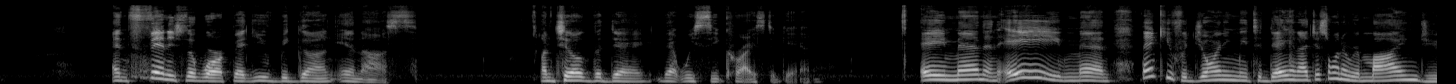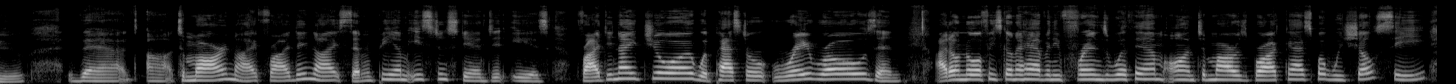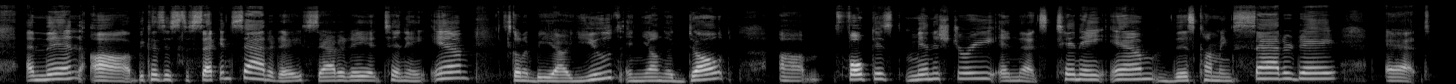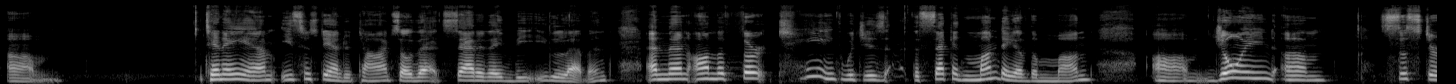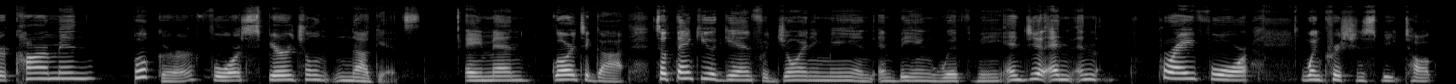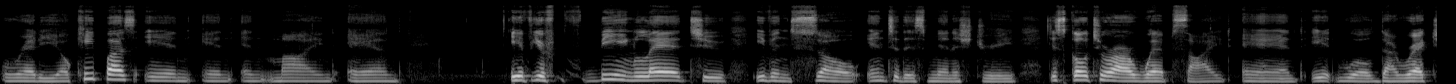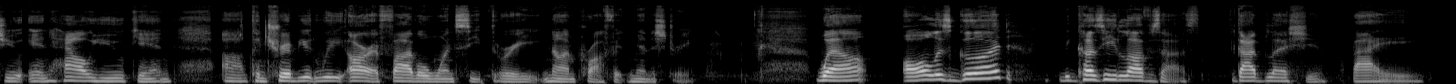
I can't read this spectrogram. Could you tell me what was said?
and finish the work that you've begun in us until the day that we see Christ again. Amen and amen. Thank you for joining me today. And I just want to remind you that uh, tomorrow night, Friday night, 7 p.m. Eastern Standard, is Friday Night Joy with Pastor Ray Rose. And I don't know if he's going to have any friends with him on tomorrow's broadcast, but we shall see. And then, uh, because it's the second Saturday, Saturday at 10 a.m., it's going to be our youth and young adult um, focused ministry, and that's 10 a.m. this coming Saturday at um, 10 a.m. Eastern Standard Time. So that's Saturday the 11th. And then on the 13th, which is the second Monday of the month, um, joined um, Sister Carmen Booker for Spiritual Nuggets. Amen. Glory to God. So thank you again for joining me and, and being with me. And, and and pray for when Christians Speak Talk Radio. Keep us in in in mind and if you're being led to even sow into this ministry, just go to our website and it will direct you in how you can uh, contribute. We are a 501c3 nonprofit ministry. Well, all is good because He loves us. God bless you. Bye.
